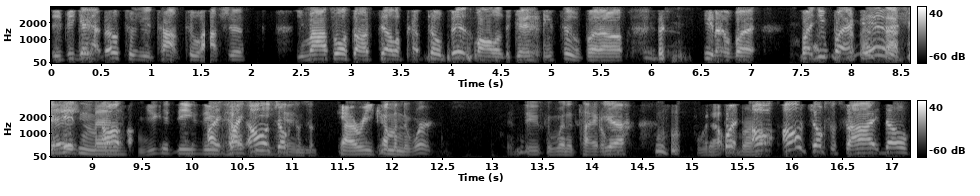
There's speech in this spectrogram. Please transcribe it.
if you got those two your top two options, you might as well start selling Pepto Bismol in the game too. But uh, you know, but but you but at the end Stop of the day, forgetting, man. all- you get these dudes like- like all jokes and Kyrie coming to work. Dudes can win a title. Yeah. Without But LeBron. all, all jokes aside, though,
